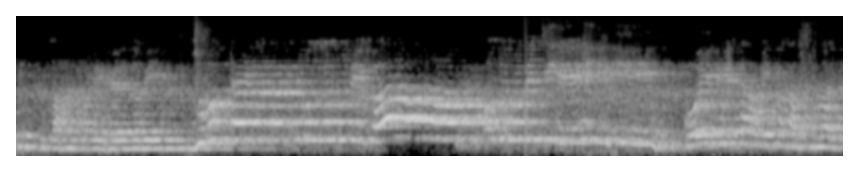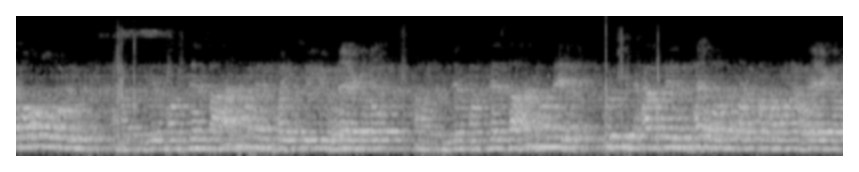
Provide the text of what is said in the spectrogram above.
কিন্তু জাহান হয়ে যাবি। যুবক ওই মেয়েটার ওই কথা শোনার পর আমার দিলের মধ্যে জাহান নামের ভয় তৈরি হয়ে গেল দিলের মধ্যে জাহান নামের কঠিন আগুনের ভয় তার কথা মনে হয়ে গেল।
